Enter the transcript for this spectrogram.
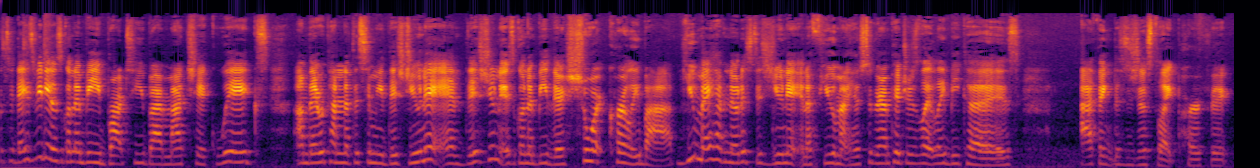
so today's video is going to be brought to you by My Chic Wigs. Um, they were kind enough to send me this unit, and this unit is going to be their short curly bob. You may have noticed this unit in a few of my Instagram pictures lately because I think this is just like perfect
